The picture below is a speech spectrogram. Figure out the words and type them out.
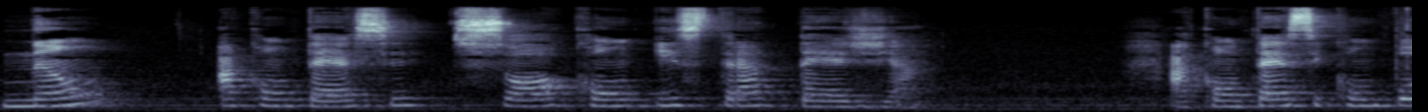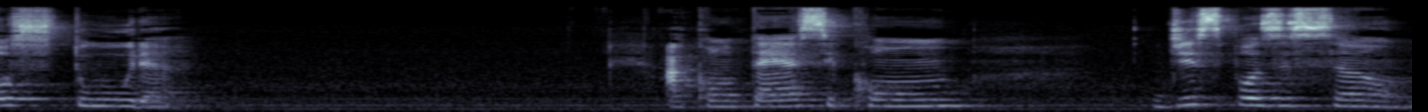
não acontece só com estratégia. Acontece com postura. Acontece com disposição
